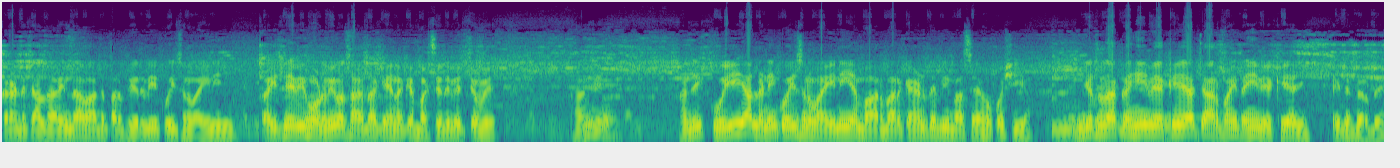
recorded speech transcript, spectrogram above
ਕਰੰਟ ਚੱਲਦਾ ਰਹਿੰਦਾ ਵਾ ਤੇ ਪਰ ਫਿਰ ਵੀ ਕੋਈ ਸੁਣਵਾਈ ਨਹੀਂ ਜੀ। ਇੱਥੇ ਵੀ ਹੁਣ ਵੀ ਹੋ ਸਕਦਾ ਕਿਸੇ ਨਾ ਕਿਸੇ ਬਕਸੇ ਦੇ ਵਿੱਚ ਹੋਵੇ। ਹਾਂਜੀ। ਹਾਂਜੀ, ਕੋਈ ਹੱਲ ਨਹੀਂ, ਕੋਈ ਸੁਣਵਾਈ ਨਹੀਂ ਆ, ਬਾਰ-ਬਾਰ ਕਹਿਣ ਤੇ ਵੀ ਬਸ ਇਹੋ ਕੁਛ ਹੀ ਆ। ਜਿੱਥੋਂ ਤੱਕ ਅਸੀਂ ਵੇਖੇ ਆ, ਚਾਰ ਪੰਜ ਤਾਂ ਅਸੀਂ ਵੇਖੇ ਆ ਜੀ, ਇੱਥੇ ਫਿਰਦੇ।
